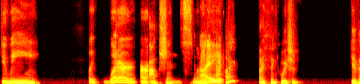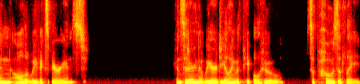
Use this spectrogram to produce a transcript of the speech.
Do we like what are our options? When we I? I I think we should, given all that we've experienced, considering that we are dealing with people who supposedly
